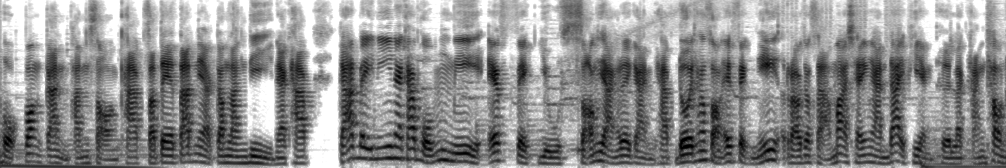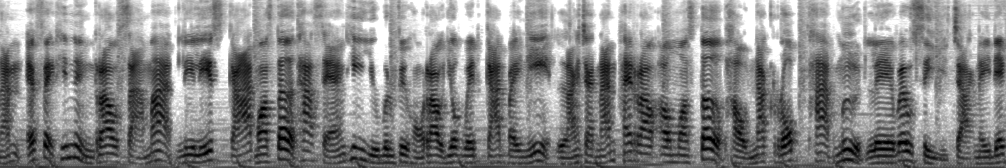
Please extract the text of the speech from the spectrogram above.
1,600ป้องกัน1,200ครับสเตตัสเนี่ยกำลังดีนะครับการ์ดใบนี้นะครับผมมีเอฟเฟกต์อยู่ 2 อย่างด้วยกันครับโดยทั้ง2เอฟเฟกต์นี้เราจะสามารถใช้งานได้เพียงเทิร์นละครั้งเท่านั้นเอฟเฟกต์ที่ 1 เราสามารถรีลิสการ์ดมอนสเตอร์ท่าแสงที่อยู่บนฟิลของเรายกเว้นการ์ดใบนี้ หลังจากนั้นให้เราเอามอนสเตอร์เผ่านักรบธาตุมืดเลเวล 4 จากในเด็ก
